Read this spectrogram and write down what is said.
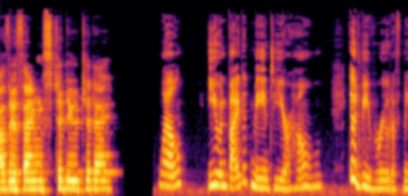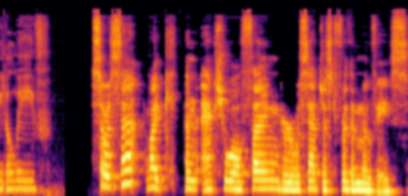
other things to do today? Well, you invited me into your home. It would be rude of me to leave. So is that like an actual thing, or was that just for the movies?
